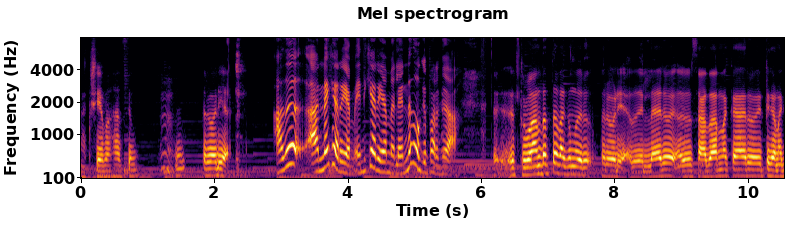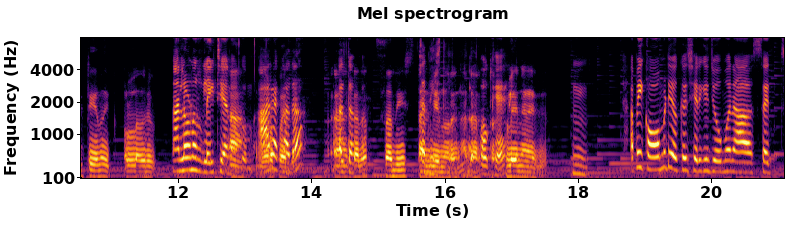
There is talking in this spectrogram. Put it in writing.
ആക്ഷേപഹാസ്യം ഉം, പരിപാടിയാ. അത് അന്നയ്ക്കറിയാം എനിക്കറിയാമല്ല എന്നെ നോക്കി പറഞ്ഞതാ. ട്രിവാൻഡ്രത്ത് നടക്കുന്ന ഒരു പരിപാടിയാണ് അത് എല്ലാരും ഒരു സാധാരണക്കാരുമായിട്ട് കണക്ട് ചെയ്ത് ഉള്ള ഒരു നല്ലോണം റിലേറ്റ് ചെയ്യാൻ നോക്കും. ആരാ കഥ. കഥ സതീഷ് തമ്പി എന്ന് പറയുന്ന അപ്പൊ ഈ കോമഡി ഒക്കെ ശരിക്കും ജോമോൻ ആ സെറ്റ്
